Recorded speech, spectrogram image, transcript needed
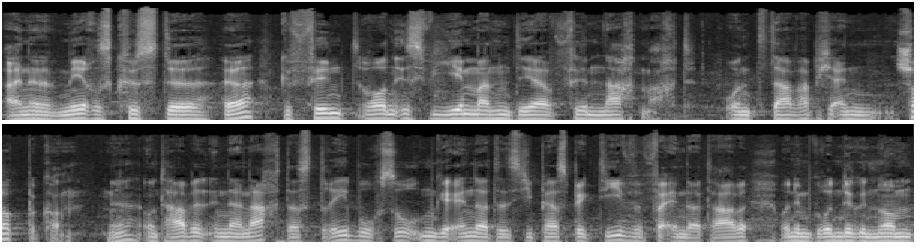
eine Meeresküste ja, gefilmt worden ist wie jemanden, der Film nachmacht. Und da habe ich einen Schock bekommen ne? und habe in der Nacht das Drehbuch so umgeändert, dass ich die Perspektive verändert habe und im Grunde genommen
